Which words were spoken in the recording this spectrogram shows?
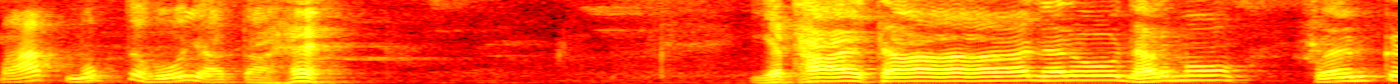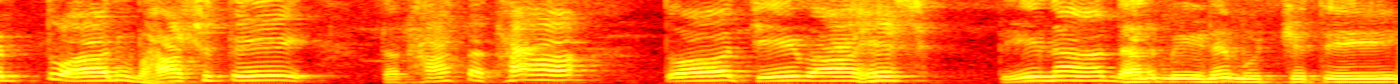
पाप मुक्त हो जाता है। यथा यथा नरो धर्मो स्वयं कृत्वानुभाषते तथा तथा त्वचेवाहिस तेना धर्मेण मुच्यते।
